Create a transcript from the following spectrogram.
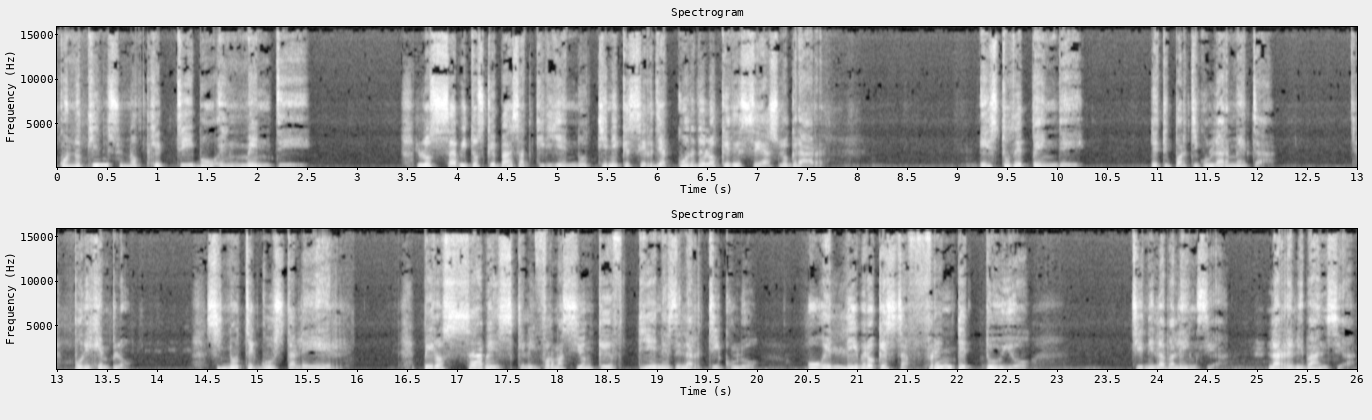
cuando tienes un objetivo en mente, los hábitos que vas adquiriendo tienen que ser de acuerdo a lo que deseas lograr. Esto depende de tu particular meta. Por ejemplo, si no te gusta leer, pero sabes que la información que obtienes del artículo o el libro que está frente tuyo tiene la valencia, la relevancia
